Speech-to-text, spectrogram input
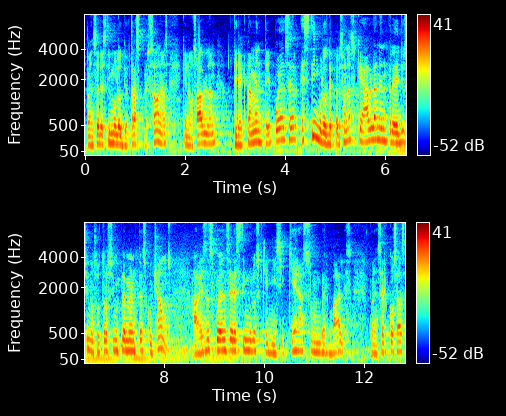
Pueden ser estímulos de otras personas que nos hablan directamente, pueden ser estímulos de personas que hablan entre ellos y nosotros simplemente escuchamos. A veces pueden ser estímulos que ni siquiera son verbales pueden ser cosas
